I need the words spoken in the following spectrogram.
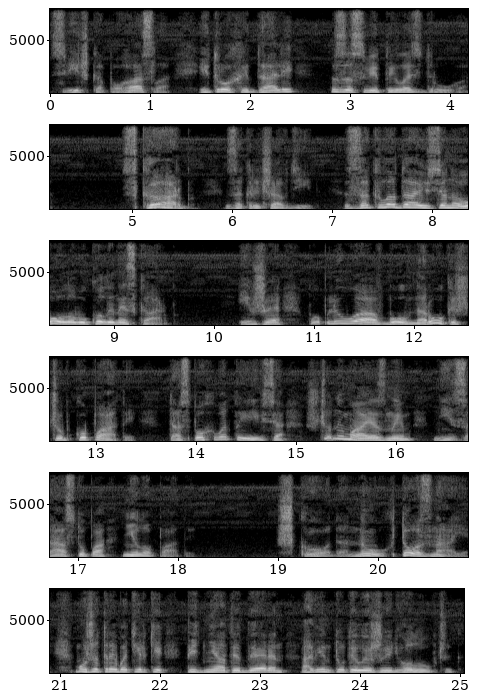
Свічка погасла, і трохи далі засвітилась друга. Скарб. закричав дід. Закладаюся на голову, коли не скарб. І вже поплював був на руки, щоб копати, та спохватився, що немає з ним ні заступа, ні лопати. Шкода, ну, хто знає. Може, треба тільки підняти дерен, а він тут і лежить, голубчик.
